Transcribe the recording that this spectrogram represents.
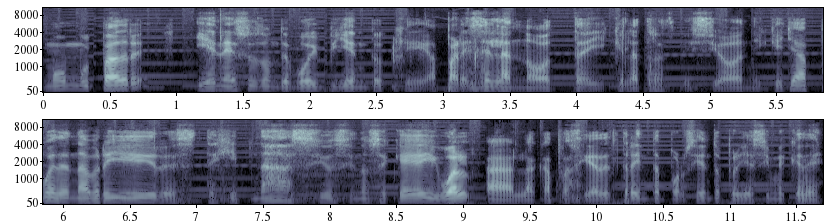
muy muy padre. Y en eso es donde voy viendo que aparece la nota y que la transmisión y que ya pueden abrir este gimnasios y no sé qué, igual a la capacidad del 30%, pero ya sí me quedé.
